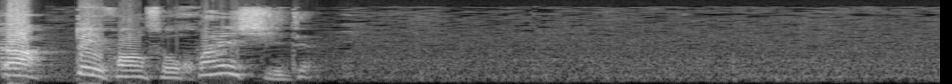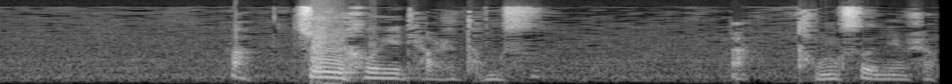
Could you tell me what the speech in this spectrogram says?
的。啊，对方所欢喜的。啊，最后一条是同事。啊，同事你说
